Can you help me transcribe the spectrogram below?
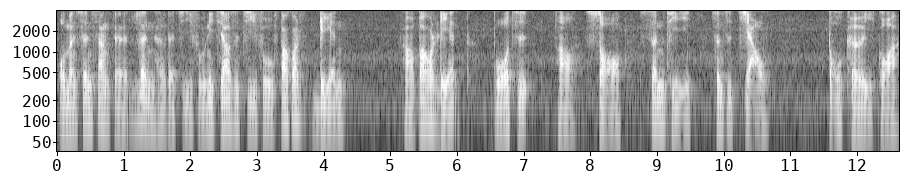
我们身上的任何的肌肤，你只要是肌肤，包括脸，好，包括脸。脖子、好手、身体，甚至脚都可以刮，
